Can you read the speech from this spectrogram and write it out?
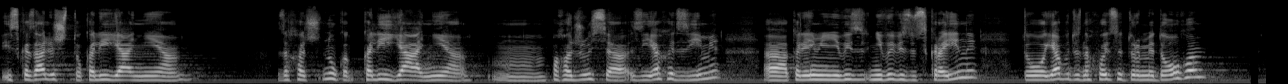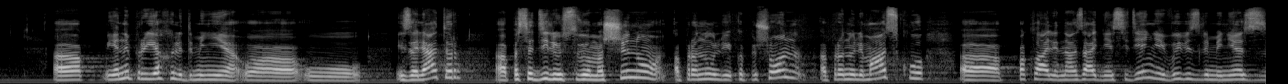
і сказалі, што калі я не захачу, ну, калі я не пагаджуся з'ехаць з імі, калі мяне не вывезуць з краіны, то я буду знаходзіцца ў турме доўга, яны прыехалі да мяне у ізалятар пасадзілі ў сваю машыну апранулі капюшон апранулі маску паклалі на задняе сядзенне і вывезлі мяне з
